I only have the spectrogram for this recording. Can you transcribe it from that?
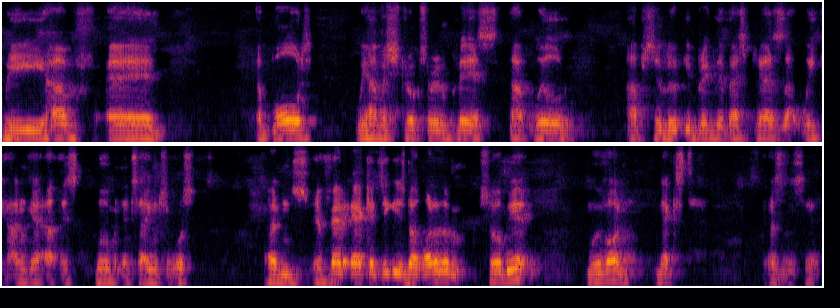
we have a, a board we have a structure in place that will absolutely bring the best players that we can get at this moment in time to us. And if Ekitike is not one of them, so be it. Move on. Next, as they say.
